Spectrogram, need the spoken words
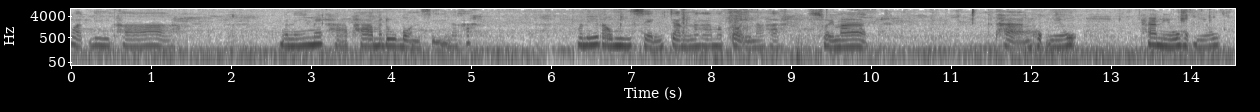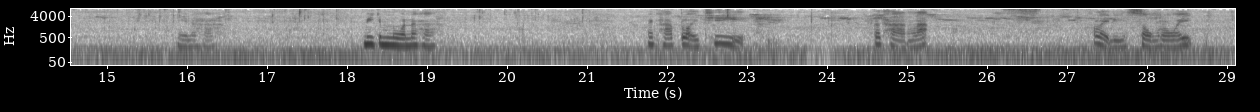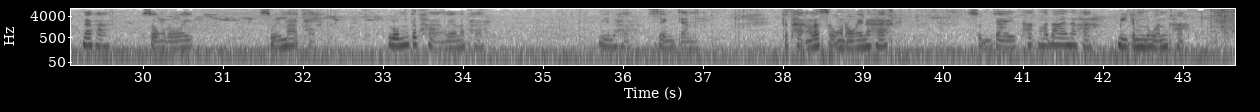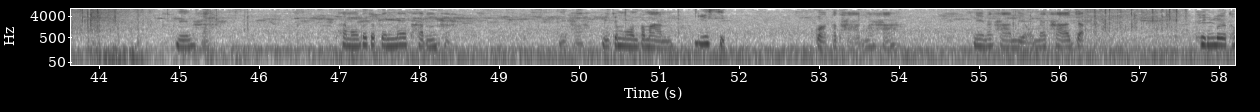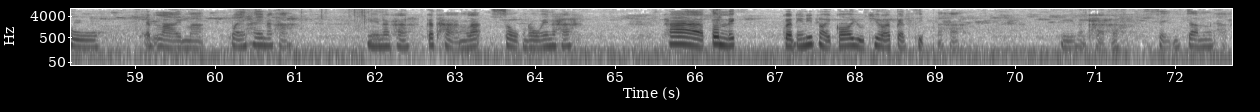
วัสดีค่ะ วันนี้แม่ค้าพามาดูบ่อนสีนะคะ วันนี้เรามีแสงจันทร์นะคะ มาปล่อยนะคะ สวยมาก กระถางหกนิ้วห้านิ้วหกนิ้ว นี่นะคะ มีจำนวนนะคะแม่ค้าปล่อยที่ กระถางละ เท่าไหร่ดีสองร้อยนะคะ สองร้อยสวยมากค่ะ ล้นกระถางแล้วนะคะ นี่นะคะแสงจันทร์กระถางละสองร้อยนะคะ สนใจทักมาได้นะคะ มีจำนวนค่ะ นี่นะคะทางนู้นก็จะเป็นแม่พันธุ์ค่ะ นี่ค่ะ มีจำนวนประมาณยี่สิบกว่ากระถางนะคะ นี่นะคะ เดี๋ยวแม่ค้าจะทิ้งเบอร์โทร แอดไลน์มาไว้ให้นะคะ นี่นะคะ กระถางละสองร้อยนะคะ ถ้าต้นเล็กกว่านี้นิดหน่อยก็อยู่ที่ร้อยแปดสิบนะคะ นี่นะคะ แสงจันทร์ค่ะ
